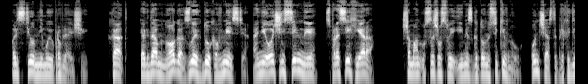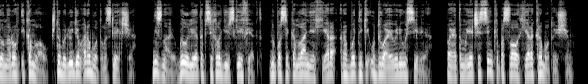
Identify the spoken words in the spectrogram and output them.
— польстил мне мой управляющий. «Хат, когда много злых духов вместе, они очень сильны. Спроси Хера». Шаман, услышав свое имя, с готовностью кивнул. Он часто приходил на ров и камлал, чтобы людям работалось легче. Не знаю, был ли это психологический эффект, но после камлания Хера работники удваивали усилия. Поэтому я частенько послал Хера к работающим,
